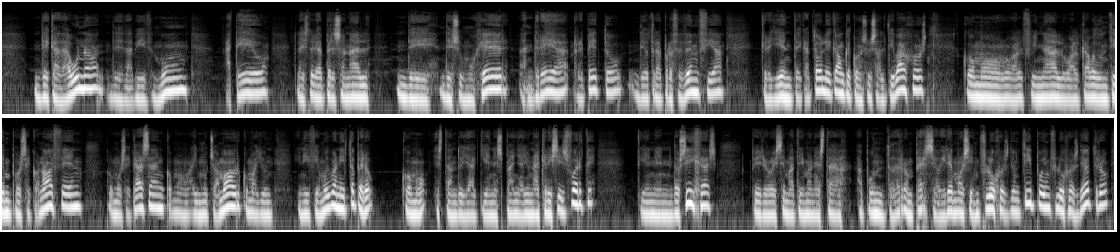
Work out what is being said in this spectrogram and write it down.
de cada uno, de David Moon, ateo, la historia personal de, de su mujer, Andrea, repito, de otra procedencia, creyente católica, aunque con sus altibajos, como al final o al cabo de un tiempo se conocen, cómo se casan, cómo hay mucho amor, cómo hay un inicio muy bonito, pero como estando ya aquí en España hay una crisis fuerte, tienen dos hijas, pero ese matrimonio está a punto de romperse. Oiremos influjos de un tipo, influjos de otro,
